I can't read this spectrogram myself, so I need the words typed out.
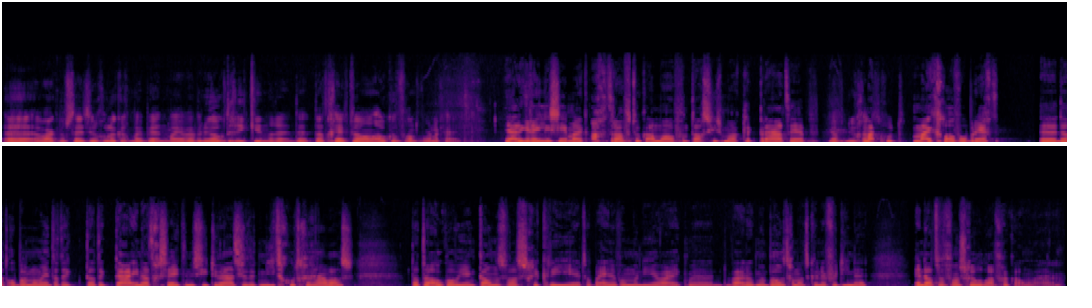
eh, waar ik nog steeds heel gelukkig mee ben. Maar ja, we hebben nu ook drie kinderen. De- dat geeft wel ook een verantwoordelijkheid. Ja, ik realiseer me dat ik achteraf natuurlijk allemaal fantastisch makkelijk praten heb. Ja, nu gaat Maar- het goed. Maar ik geloof oprecht eh, dat op het moment dat ik, dat ik daarin had gezeten in een situatie dat het niet goed gegaan was, dat er ook alweer een kans was gecreëerd op een of andere manier waar ik, me, waar ik mijn boterham had kunnen verdienen. En dat we van schulden afgekomen waren.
